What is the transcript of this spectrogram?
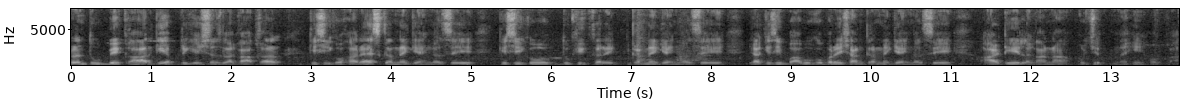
परंतु बेकार की एप्लीकेशंस लगाकर किसी को हरेस करने के एंगल से, किसी को दुखी करे, करने के एंगल से, या किसी बाबू को परेशान करने के एंगल से आरटीए लगाना उचित नहीं होगा।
